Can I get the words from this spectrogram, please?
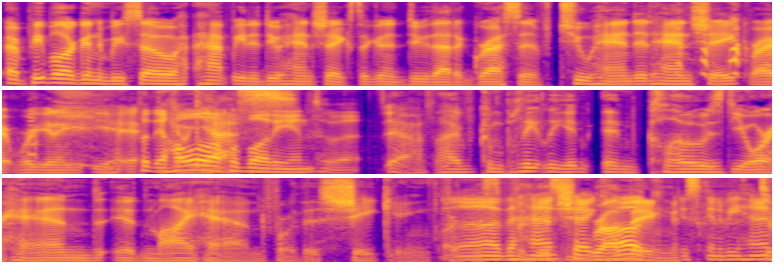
are, people are going to be so happy to do handshakes. They're going to do that aggressive two-handed handshake, right? We're going to Put the whole upper body into it. Yeah, I've completely en- enclosed your hand in my hand for this shaking, for Uh, this, the for this handshake rubbing, hug. It's going to be to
